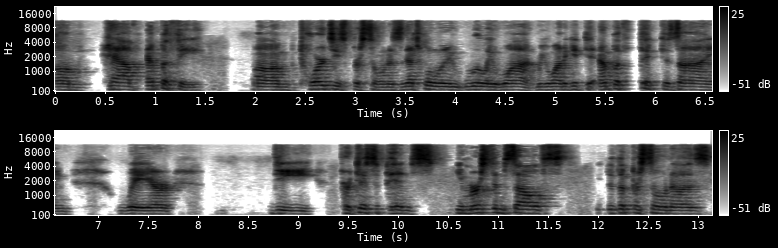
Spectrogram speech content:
um, have empathy um, towards these personas, and that's what we really want. We want to get to empathic design, where the participants immerse themselves into the personas,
